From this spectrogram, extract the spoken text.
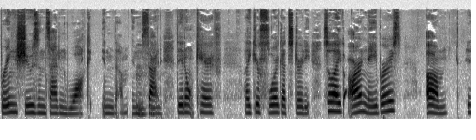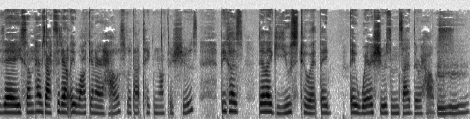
bring shoes inside and walk in them inside. They don't care if like your floor gets dirty. So like our neighbors um they sometimes accidentally walk in our house without taking off their shoes because they're like used to it. They they wear shoes inside their house. 嗯哼，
